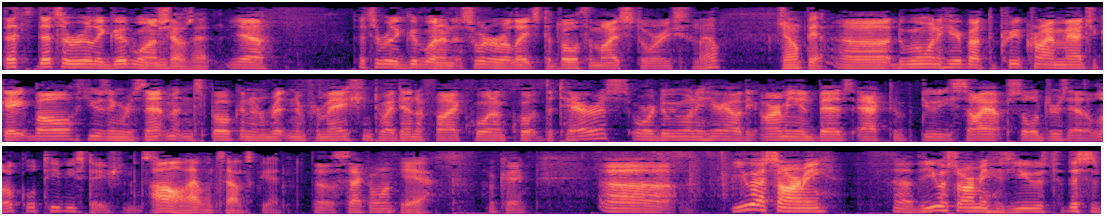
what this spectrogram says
that's that's a really good one. Shows that. Yeah, that's a really good one, and it sort of relates to both of my stories. Well, jump in. Uh, do we want to hear about the pre-crime magic eight ball using resentment and spoken and written information to identify "quote unquote" the terrorists, or do we want to hear how the army embeds active duty psyop soldiers at local TV stations? Oh, that one sounds good. The second one. Yeah. Okay. Uh, U.S. Army. Uh, the U.S. Army has used this is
